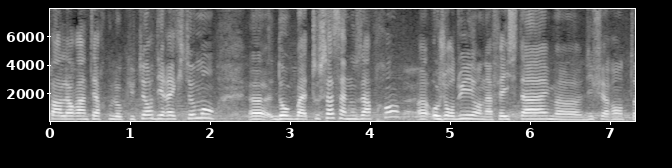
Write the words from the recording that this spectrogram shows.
par leur interlocuteur directement. Euh, donc bah, tout ça, ça nous apprend. Euh, aujourd'hui, on a FaceTime, différentes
